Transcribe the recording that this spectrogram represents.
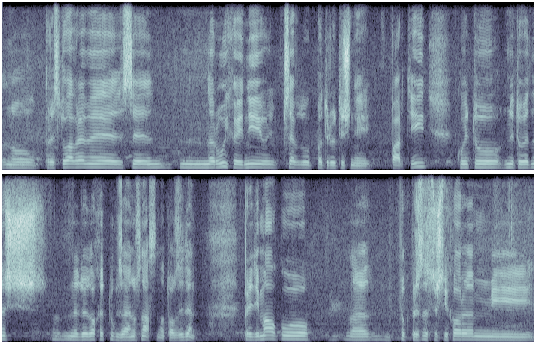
Но през това време се наруиха едни псевдопатриотични партии, които нито веднъж не дойдоха тук заедно с нас на този ден. Преди малко тук присъстващи хора ми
